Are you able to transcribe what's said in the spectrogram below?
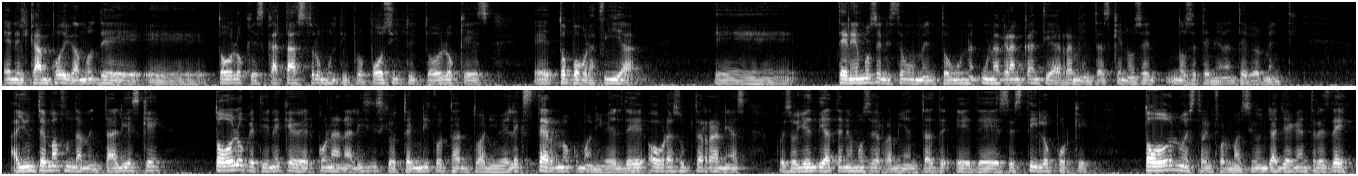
el campo, digamos, de todo lo que es catastro multipropósito y todo lo que es topografía tenemos en este momento una, gran cantidad de herramientas que no se, no se tenían anteriormente. Hay un tema fundamental y es que todo lo que tiene que ver con análisis geotécnico, tanto a nivel externo como a nivel de obras subterráneas, pues hoy en día tenemos herramientas de, eh, ese estilo porque toda nuestra información ya llega en 3D.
